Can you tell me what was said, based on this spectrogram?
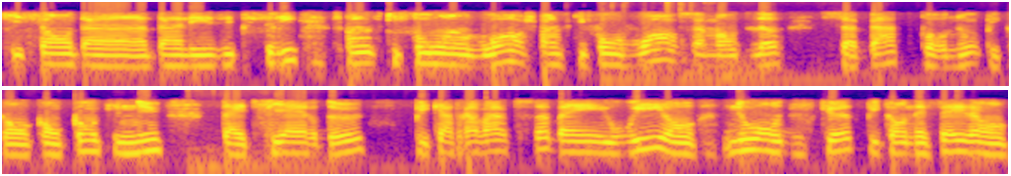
qui sont dans, dans les épiceries. Je pense qu'il faut en voir. Je pense qu'il faut voir ce monde-là se battre pour nous, puis qu'on continue d'être fiers d'eux puis qu'à travers tout ça, ben oui, on, nous on discute, puis qu'on essaie, on,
